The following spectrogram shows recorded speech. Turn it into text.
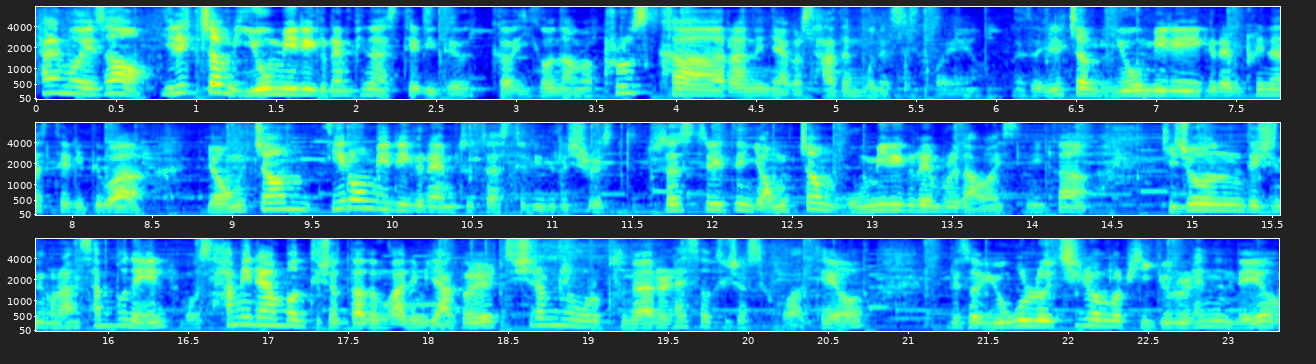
탈모에서 1.25mg 피나스테리드, 그러니까 이건 아마 프로스카라는 약을 4등분 했을 거예요. 그래서 1.25mg 피나스테리드와 0.15mg 두타스테리드를 치료했을 때 두타스테리드는 0.5mg으로 나와 있으니까 기존 드시는 걸 한 3분의 1, 뭐 3일에 한 번 드셨다던가 아니면 약을 실험용으로 분할을 해서 드셨을 것 같아요. 그래서 이걸로 치료한 걸 비교를 했는데요.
